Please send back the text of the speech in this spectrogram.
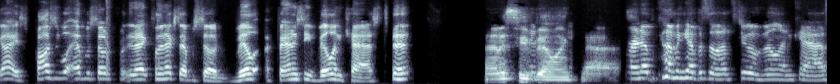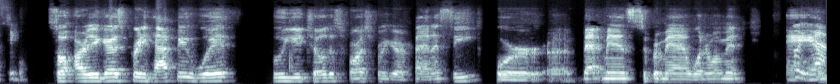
guys, possible episode for the next for the next episode, Vil- fantasy villain cast. Fantasy villain cast. For an upcoming episode, let's do a villain cast. So, are you guys pretty happy with who you chose as far as for your fantasy for uh, Batman, Superman, Wonder Woman, and Oh, yeah.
